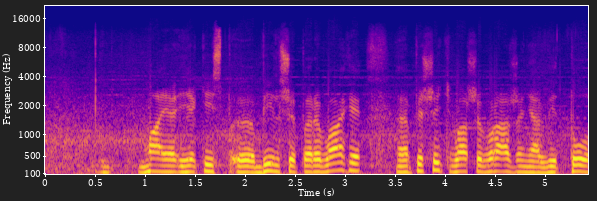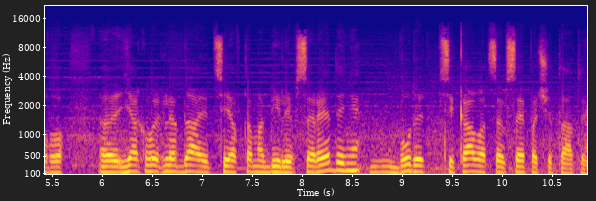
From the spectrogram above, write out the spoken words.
має якісь е, більші переваги. Е, Пишіть ваші враження від того, е, як виглядають ці автомобілі всередині. Буде цікаво це все почитати.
